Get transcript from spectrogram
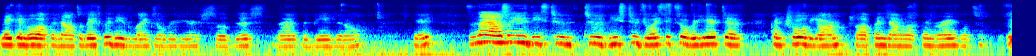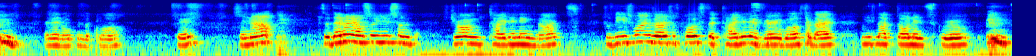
make it move up and down. So basically these legs over here. So this, that, the beams and all. Okay. So then I also use these two, two, these two joysticks over here to control the arm. So up and down, left and right. and then open the claw. Okay. So now, so then I also use some strong tightening nuts. So these ones are supposed to tighten it very well so that these nuts don't unscrew. and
